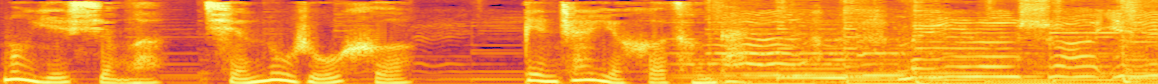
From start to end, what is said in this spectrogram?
梦也醒了，前路如何？便摘也何曾带？没人说一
